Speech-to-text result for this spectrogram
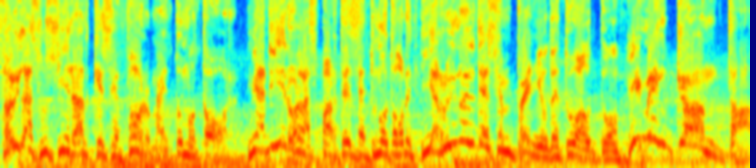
Soy la suciedad que se forma en tu motor. Me adhiero a las partes de tu motor y arruino el desempeño de tu auto. ¡Y me encanta!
